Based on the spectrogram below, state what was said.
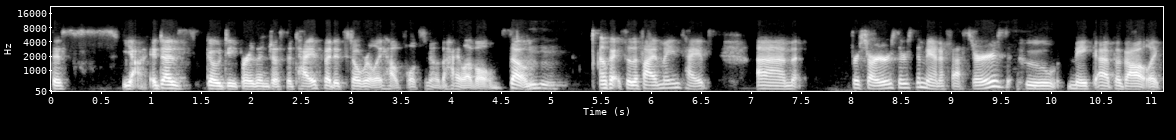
this yeah it does go deeper than just the type but it's still really helpful to know the high level. So mm-hmm. okay so the five main types um, for starters there's the manifestors who make up about like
